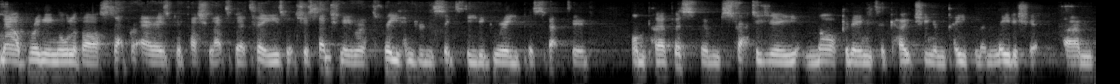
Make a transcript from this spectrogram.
now bringing all of our separate areas of professional expertise, which essentially are a 360 degree perspective on purpose, from strategy and marketing to coaching and people and leadership, um,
